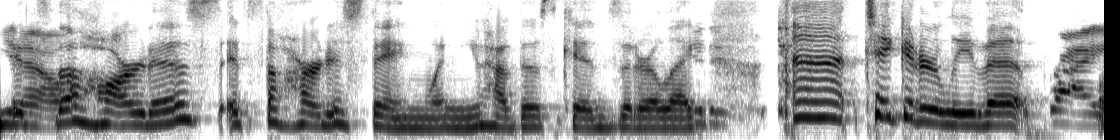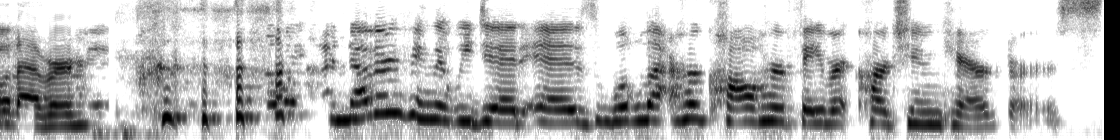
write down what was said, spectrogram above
You it's know, the hardest. It's the hardest thing when you have those kids that are like, is- eh, take it or leave it. right. Whatever. So, like, another thing that we did is we'll let her call her favorite cartoon characters.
